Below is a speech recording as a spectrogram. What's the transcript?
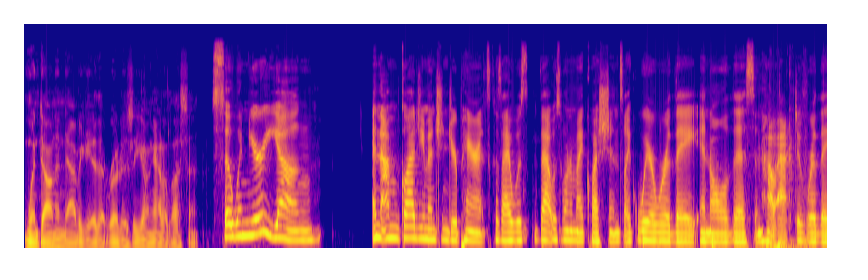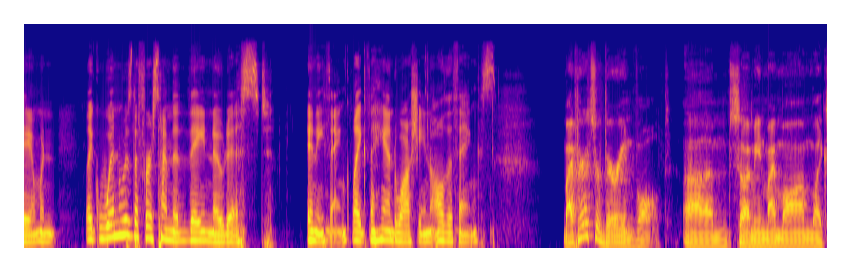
went down and navigated that road as a young adolescent. So when you're young, and I'm glad you mentioned your parents because I was that was one of my questions. Like, where were they in all of this, and how active were they? And when, like, when was the first time that they noticed anything, like the hand washing, all the things? My parents were very involved. Um, so I mean, my mom, like,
